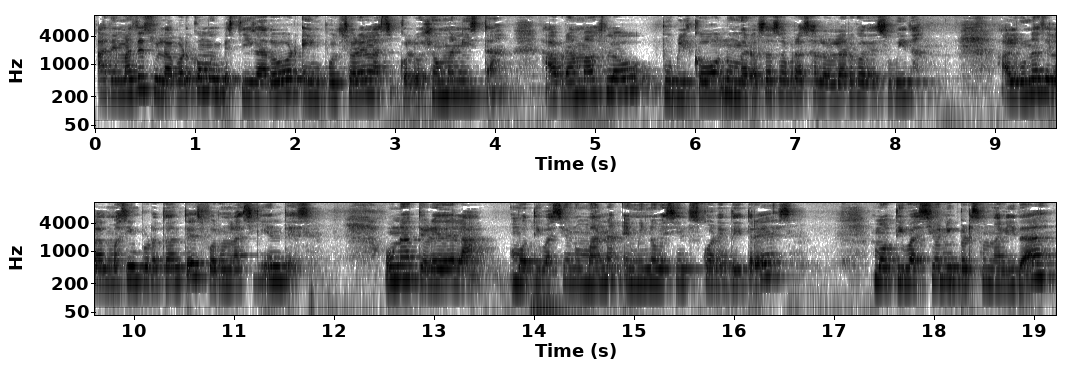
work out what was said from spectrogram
Además de su labor como investigador e impulsor en la psicología humanista, Abraham Maslow publicó numerosas obras a lo largo de su vida. Algunas de las más importantes fueron las siguientes. Una teoría de la motivación humana en 1943, Motivación y personalidad,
